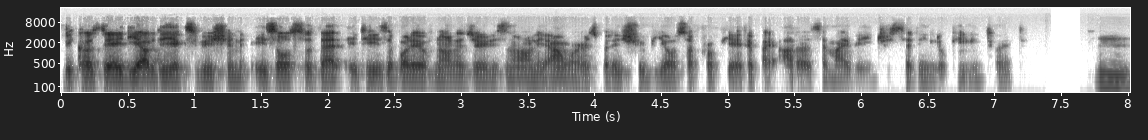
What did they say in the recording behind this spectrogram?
Because the idea of the exhibition is also that it is a body of knowledge. It is not only ours but it should be also appropriated by others that might be interested in looking into it. Mm,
